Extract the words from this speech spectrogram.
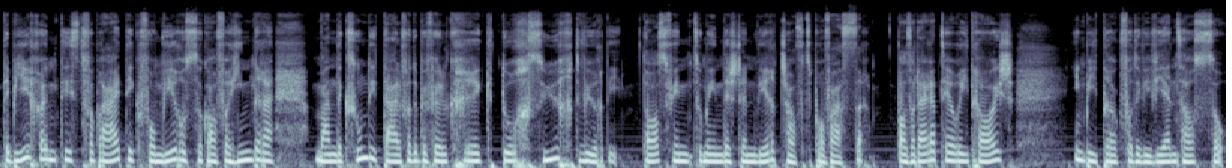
Dabei könnte es die Verbreitung des Virus sogar verhindern, wenn der gesunde Teil der Bevölkerung durchseucht würde. Das findet zumindest ein Wirtschaftsprofessor. Was an dieser Theorie dran ist, im Beitrag von Vivienne Sasso.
